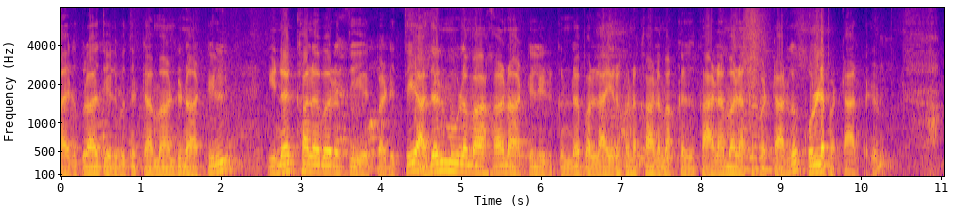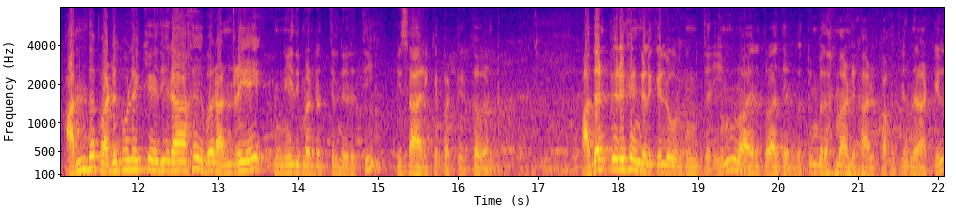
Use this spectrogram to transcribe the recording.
ஆயிரத்தி தொள்ளாயிரத்தி எழுபத்தெட்டாம் ஆண்டு நாட்டில் இனக்கலவரத்தை ஏற்படுத்தி அதன் மூலமாக நாட்டில் இருக்கின்ற பல்லாயிரக்கணக்கான மக்கள் காணாமலாக்கப்பட்டார்கள் கொல்லப்பட்டார்கள். அந்த படுகொலைக்கு எதிராக இவர் அன்றையே நீதிமன்றத்தில் நிறுத்தி விசாரிக்கப்பட்டிருக்க வேண்டும். அதன் பிறகு எங்களுக்கு எல்லோருக்கும் தெரியும் ஆயிரத்தி தொள்ளாயிரத்தி எழுபத்தி ஒன்பதாம் ஆண்டு காலப்பகுதியில் இந்த நாட்டில்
